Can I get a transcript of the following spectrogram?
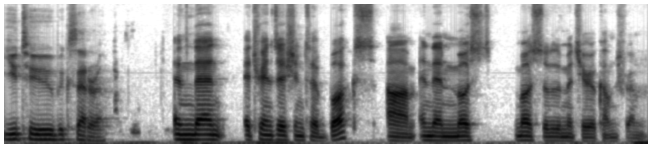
YouTube, etc. and then it transitioned to books, um, and then most most of the material comes from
